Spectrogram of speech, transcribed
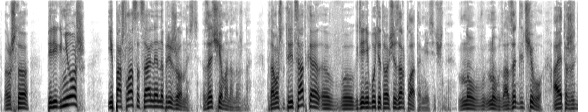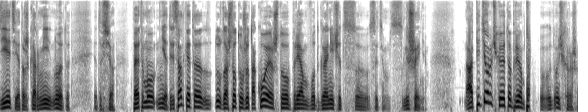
Потому что перегнешь, и пошла социальная напряженность. Зачем она нужна? Потому что тридцатка э, где-нибудь это вообще зарплата месячная. Ну, ну, а за для чего? А это же дети, это же корми, ну, это, это все. Поэтому, нет, тридцатка это, ну, за что-то уже такое, что прям вот граничит с, с этим, с лишением. А пятерочка это прям очень хорошо.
